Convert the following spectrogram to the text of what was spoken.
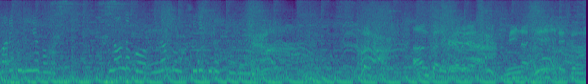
言われてみればなんだか皆さんキリキだったよあんたに比べりゃみんな悲劇でしょうが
